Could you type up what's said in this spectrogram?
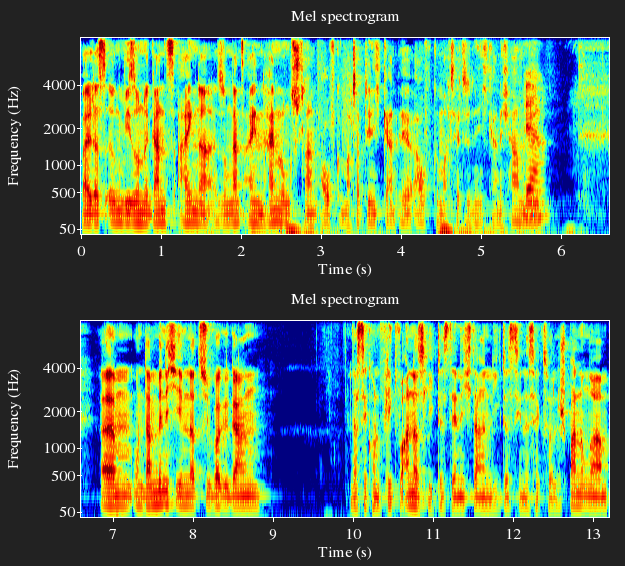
Weil das irgendwie so eine ganz eigene, so einen ganz eigenen Handlungsstrang aufgemacht habe, den ich gar, äh, aufgemacht hätte, den ich gar nicht haben will. ja. Ähm, und dann bin ich eben dazu übergegangen, dass der Konflikt woanders liegt, dass der nicht darin liegt, dass sie eine sexuelle Spannung haben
